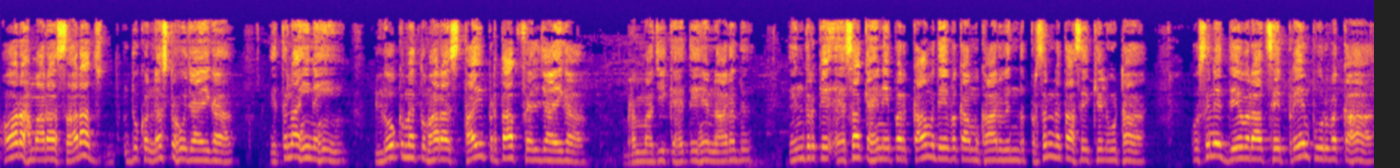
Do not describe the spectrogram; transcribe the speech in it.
और हमारा सारा दुख नष्ट हो जाएगा। इतना ही नहीं, लोक में तुम्हारा स्थायी प्रताप फैल जाएगा। ब्रह्मा जी कहते हैं, नारद, इंद्र के ऐसा कहने पर कामदेव का मुखारविंद प्रसन्नता से खिल उठा। उसने देवराज से प्रेम पूर्वक कहा,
